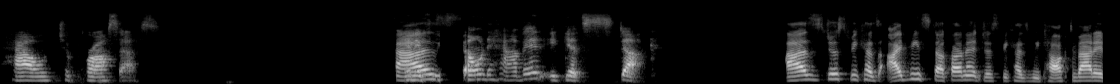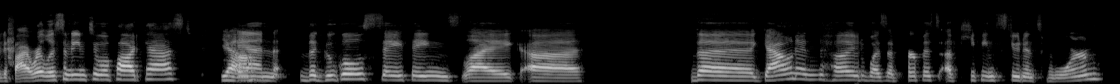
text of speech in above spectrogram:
how to process. As, and if we don't have it, it gets stuck. As just because I'd be stuck on it just because we talked about it if I were listening to a podcast. Yeah. And the Googles say things like, uh, the gown and hood was a purpose of keeping students warm.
